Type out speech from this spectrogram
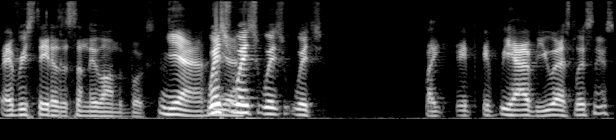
every state has a Sunday law on the books. yeah Which yeah. which which which like if if we have U.S. listeners,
